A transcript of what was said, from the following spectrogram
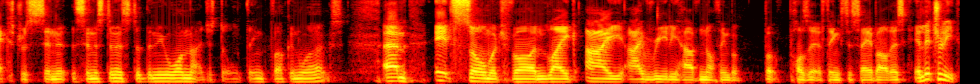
extra sin- sinisterness to the new one that i just don't think fucking works um it's so much fun like i i really have nothing but but positive things to say about this. It literally,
